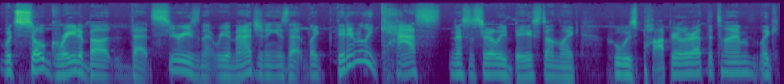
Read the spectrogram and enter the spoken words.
what's so great about that series and that reimagining is that like they didn't really cast necessarily based on like who was popular at the time. Like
